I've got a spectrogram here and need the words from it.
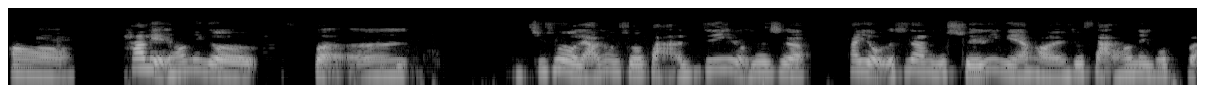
哦，他脸上那个粉，据说有两种说法。第一种就是他有的是在那个水里面，好像就撒上那个粉，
